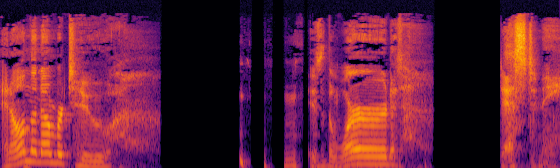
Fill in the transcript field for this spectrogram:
And on the number 2 is the word destiny.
